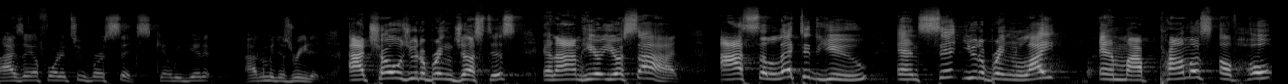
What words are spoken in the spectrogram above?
Isaiah 42, verse 6. Can we get it? Right, let me just read it. I chose you to bring justice, and I'm here at your side. I selected you and sent you to bring light and my promise of hope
